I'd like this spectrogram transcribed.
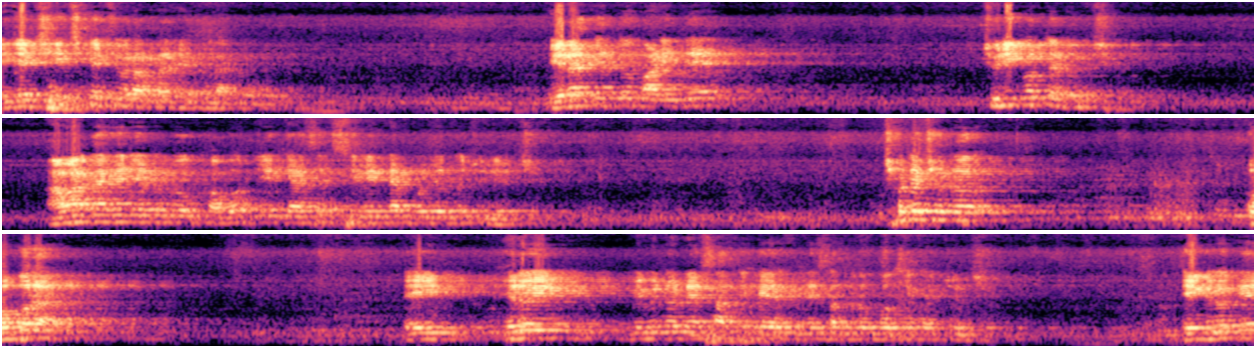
এই যে ছিচকে চোর আমরা খেলাকে বলি এরা কিন্তু বাড়িতে চুরি করতে ঢুকছে। আমার কাছে যেটুকু খবর যে গ্যাসের সিলিন্ডার পর্যন্ত চুরি হচ্ছে। ছোট ছোট অপরাধ এই হেরোইন বিভিন্ন নেশা থেকে, নেশা দ্রব্য থেকে চলছে। এগুলোকে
